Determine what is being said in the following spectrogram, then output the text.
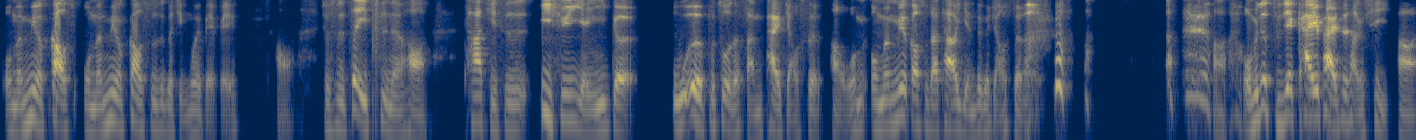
我们没有告诉我们没有告诉这个警卫北北。好，就是这一次呢，哈，他其实必须演一个无恶不作的反派角色。好，我们我们没有告诉他他要演这个角色。啊，我们就直接开拍这场戏啊！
